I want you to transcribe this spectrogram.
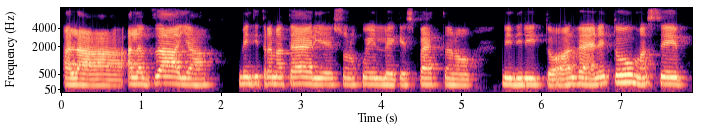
alla, alla ZAIA, 23 materie sono quelle che spettano di diritto al Veneto, ma se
